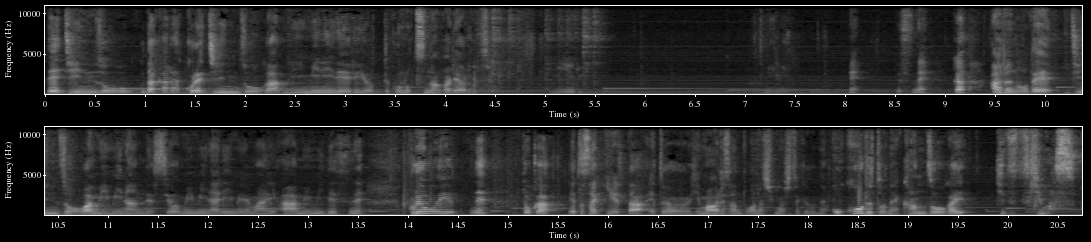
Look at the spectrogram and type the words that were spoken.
で腎臓だからこれ腎臓が耳に出るよってこのつながりあるんですよ。見える。耳。ね。ですね。があるので腎臓は耳なんですよ。耳鳴りめまいああ耳ですね。これを言うねとか、えっと、さっき言った、えっと、ひまわりさんとお話しましたけどね怒るとね肝臓が傷つきます、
